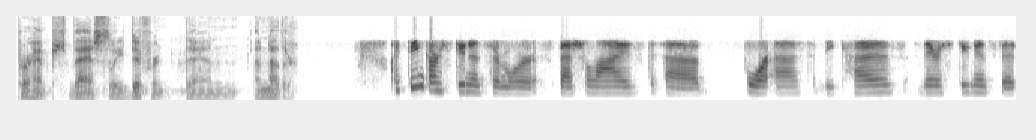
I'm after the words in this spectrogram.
perhaps vastly different than another. I think our students are more specialized uh, for us because they're students that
